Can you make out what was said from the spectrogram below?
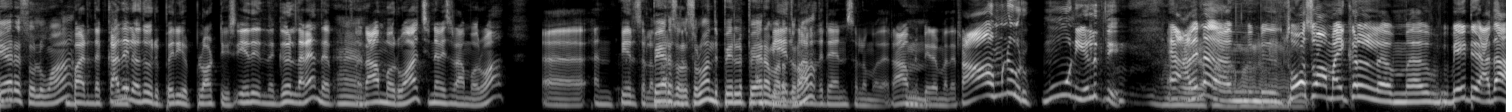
பேரை சொல்லுவான். பட் இந்த கதையில வந்து ஒரு பெரிய பிளாட் ட்விஸ்ட் எது இந்த கேர்ள் தானே? அந்த ராம் வருவான் சின்ன வயசு ராம் வருவான். அந்த பேர் சொல்ல பேரை சொல்ல சொல்லுவான் அந்த பேர்ல பேரை மறந்துடும் மறந்துட்டேன்னு சொல்லும் போது ராம்னு பேர் மறந்து ராம்னு ஒரு மூணு எழுத்து. அது மைக்கேல் அதா?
